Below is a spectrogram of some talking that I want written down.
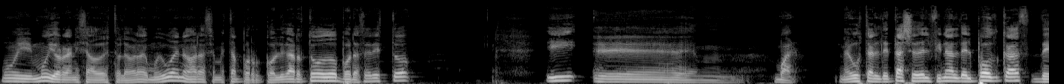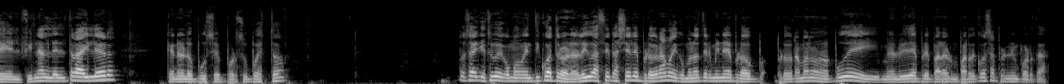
Muy, muy organizado esto, la verdad muy bueno. Ahora se me está por colgar todo por hacer esto. Y, eh, bueno, me gusta el detalle del final del podcast, del final del tráiler, que no lo puse, por supuesto. O sea que estuve como 24 horas. Lo iba a hacer ayer el programa y como no terminé de pro- programarlo no pude y me olvidé de preparar un par de cosas, pero no importa.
